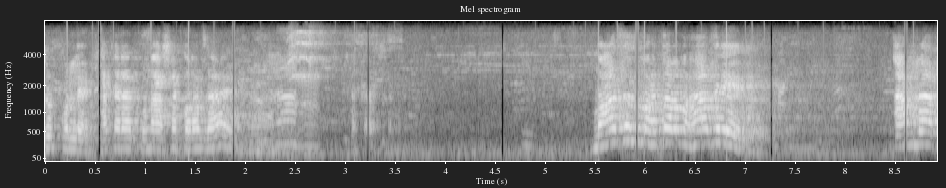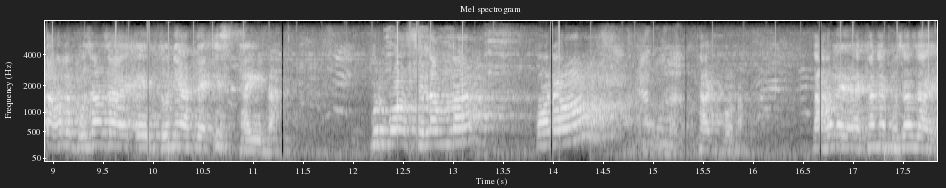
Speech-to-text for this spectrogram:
যোগ করলে থাকার আর কোনো আশা করা যায়। মহাজুল মহতরম হাজরিন আমরা তাহলে বোঝা যায় এই দুনিয়াতে স্থায়ী না। পূর্ব ছিলাম না, পরেও থাকব না। তাহলে এখানে বোঝা যায়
